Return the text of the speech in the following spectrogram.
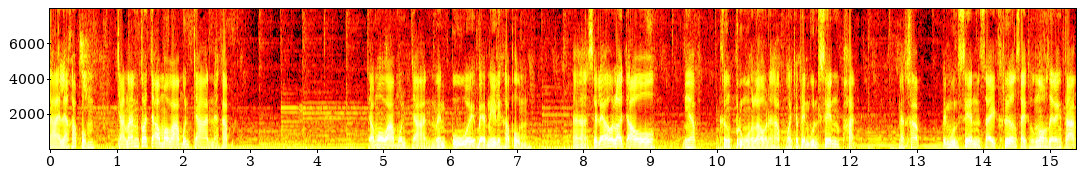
ได้แล้วครับผม จากนั้นก็จะเอามาวางบนจานนะครับ จะมาวางบนจานเหมือนปูไว้แบบนี้เลยครับผม อ่าเสร็จแล้วเราจะเอานี่ครับเครื่องปรุงของเรานะครับผมจะเป็นวุ้นเส้นผัดนะครับเป็นวุ้นเส้นใส่เครื่องใส่ถั่วงอกใส่อะไรต่าง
